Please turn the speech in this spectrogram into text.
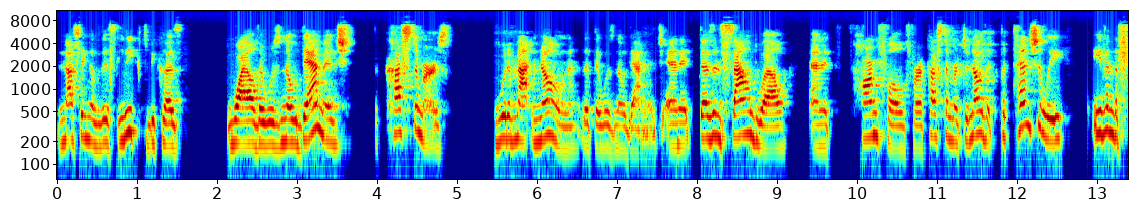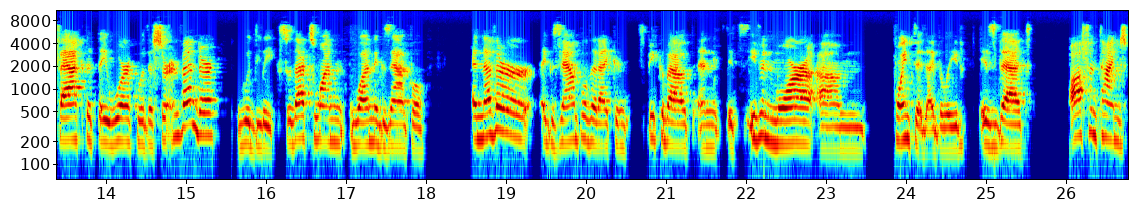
nothing of this leaked because while there was no damage, the customers would have not known that there was no damage. And it doesn't sound well and it's harmful for a customer to know that potentially even the fact that they work with a certain vendor would leak. So that's one, one example. Another example that I can speak about, and it's even more um, pointed, I believe, is that oftentimes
